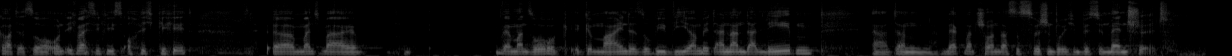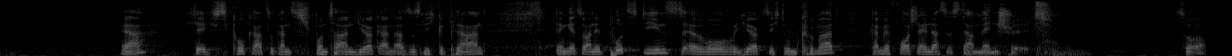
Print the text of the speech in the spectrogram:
Gottes. So. Und ich weiß nicht, wie es euch geht. Äh, manchmal, wenn man so Gemeinde, so wie wir miteinander leben, äh, dann merkt man schon, dass es zwischendurch ein bisschen menschelt. Ja? Ich, ich gucke gerade so ganz spontan Jörg an, also ist nicht geplant. Denke jetzt so an den Putzdienst, äh, wo Jörg sich darum kümmert. Kann mir vorstellen, dass es da menschelt. So,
